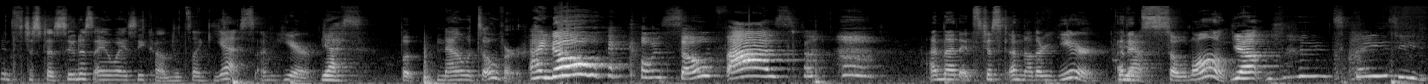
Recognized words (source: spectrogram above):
It's just as soon as AOYC comes, it's like, yes, I'm here. Yes. But now it's over. I know! It goes so fast! And then it's just another year. And Yeah. it's so long. Yep. it's crazy.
